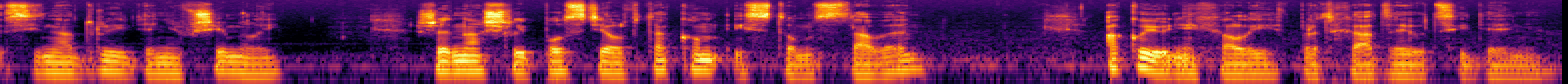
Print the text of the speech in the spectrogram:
si na druhý deň všimli, že našli postel v takom istom stave, ako ju nechali v predchádzajúci deň.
